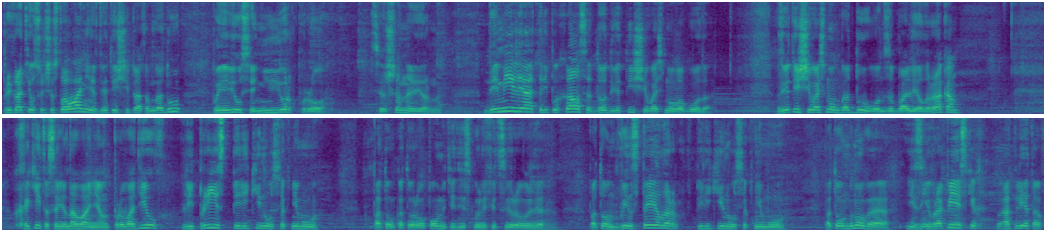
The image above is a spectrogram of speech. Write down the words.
Прекратил существование, в 2005 году появился Нью-Йорк Про. Совершенно верно. Демилия трепыхался до 2008 года. В 2008 году он заболел раком. Какие-то соревнования он проводил. Липрист перекинулся к нему, потом которого, помните, дисквалифицировали. Потом Винс Тейлор перекинулся к нему. Потом много из европейских атлетов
